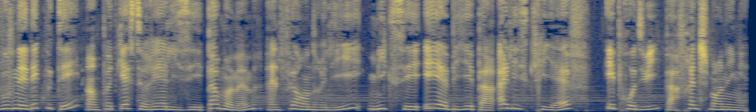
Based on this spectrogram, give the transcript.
Vous venez d'écouter un podcast réalisé par moi-même, Anne-Fleur Andrely, mixé et habillé par Alice Krief et produit par French Morning.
